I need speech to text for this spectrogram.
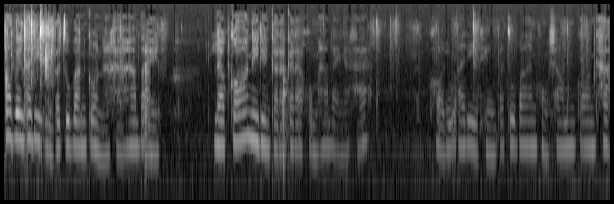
เอาเป็นอดีตถึงปัจจุบันก่อนนะคะห้าใบ แล้วก็ในเดือนกรกฎาคมห้าใบนะคะ ขอดูอดีตถึงปัจจุบันของชาวมังกรค่ะ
